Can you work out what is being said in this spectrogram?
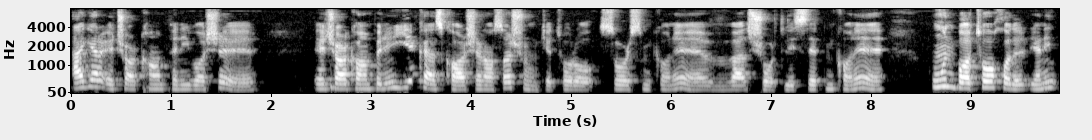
اگر اچار کامپنی باشه اچار کامپنی یک از کارشناساشون که تو رو سورس می‌کنه و شورت لیستت می‌کنه اون با تو خود یعنی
